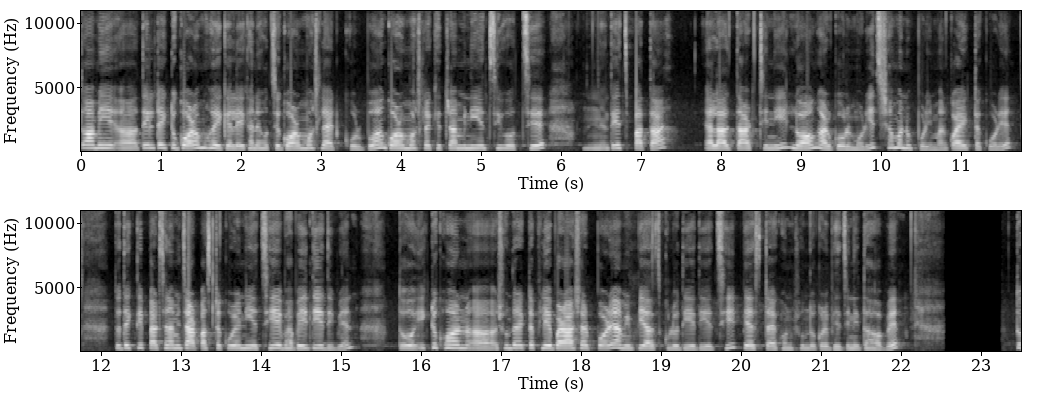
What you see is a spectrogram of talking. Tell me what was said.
তো আমি তেলটা একটু গরম হয়ে গেলে এখানে হচ্ছে গরম মশলা অ্যাড করব। গরম মশলার ক্ষেত্রে আমি নিয়েছি হচ্ছে তেজপাতা এলাচ, দারচিনি, লং আর গোলমরিচ সামান্য পরিমাণ, কয়েকটা করে। তো দেখতেই পাচ্ছেন আমি চার পাঁচটা করে নিয়েছি, এভাবেই দিয়ে দিবেন। তো একটুক্ষণ সুন্দর একটা ফ্লেভার আসার পরে আমি পেঁয়াজগুলো দিয়ে দিয়েছি। পেঁয়াজটা এখন সুন্দর করে ভেজে নিতে হবে। তো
